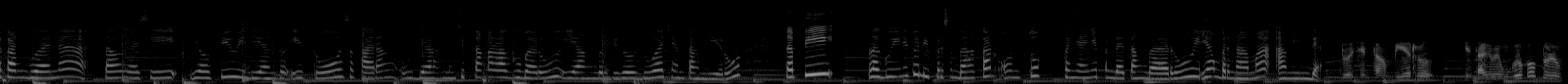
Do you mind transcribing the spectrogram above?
Rekan Buana tahu gak sih Yofi Widianto itu sekarang udah menciptakan lagu baru yang berjudul Dua Centang Biru Tapi lagu ini tuh dipersembahkan untuk penyanyi pendatang baru yang bernama Aminda. Dua centang biru. Instagram gue kok belum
